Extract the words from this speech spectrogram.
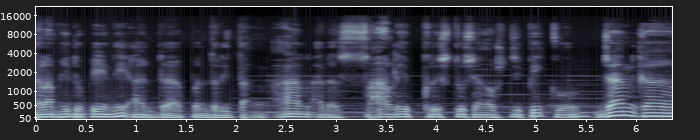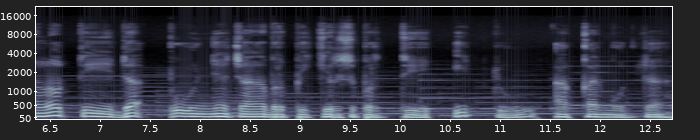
dalam hidup ini ada penderitaan, ada salib Kristus yang harus dipikul dan kalau tidak punya cara berpikir seperti itu akan mudah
